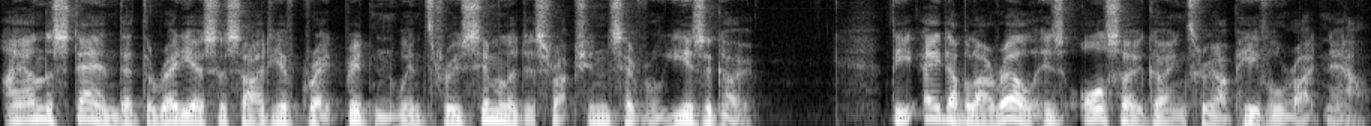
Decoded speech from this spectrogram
I understand that the Radio Society of Great Britain went through similar disruption several years ago. The ARRL is also going through upheaval right now.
